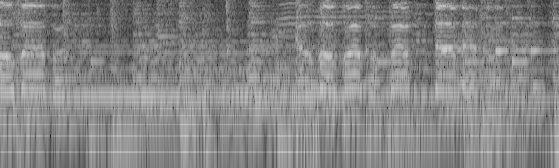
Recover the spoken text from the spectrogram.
bo bubble, bo. No bubble, bubble, bubble.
